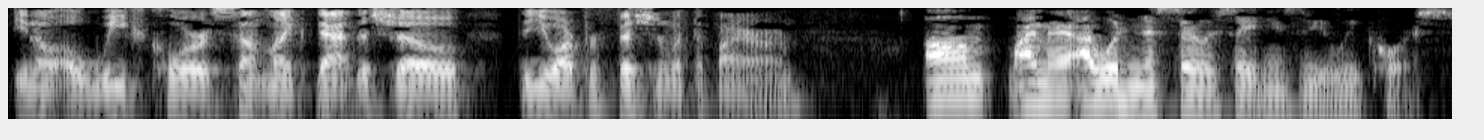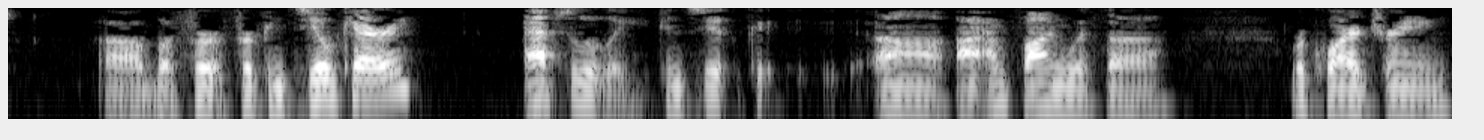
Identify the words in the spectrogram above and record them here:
you know a week course, something like that, to show that you are proficient with the firearm. um, I mean, I wouldn't necessarily say it needs to be a week course, uh, but for for concealed carry, absolutely. Conceal, uh, I'm fine with uh, required training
